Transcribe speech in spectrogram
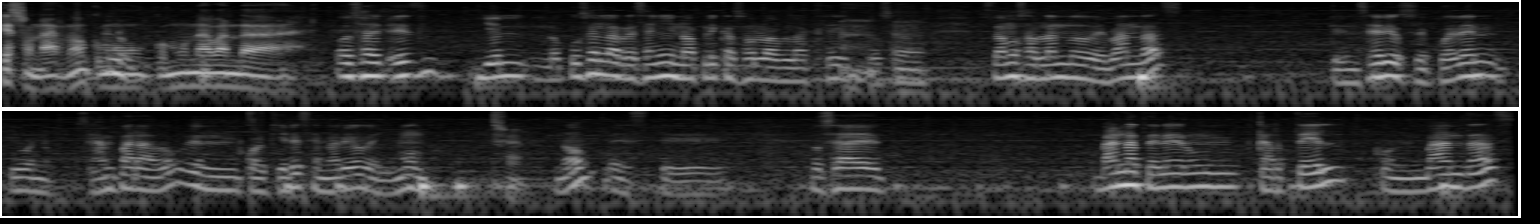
que sonar, ¿no? Como, bueno, como una banda. O sea, es, yo lo puse en la reseña y no aplica solo a Black Hate. O sea, estamos hablando de bandas que en serio se pueden, y bueno, se han parado en cualquier escenario del mundo. Sí. ¿No? Este. O sea, van a tener un cartel con bandas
